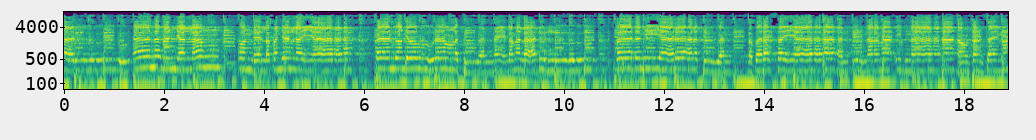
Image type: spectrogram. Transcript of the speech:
baru Anda menjalang Ondela panjalayan Kanduang jauhurang latuan Nai lamalah dulu Badan dia ala tuan Laparat sayaan Inna nama idna Hang sang saya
